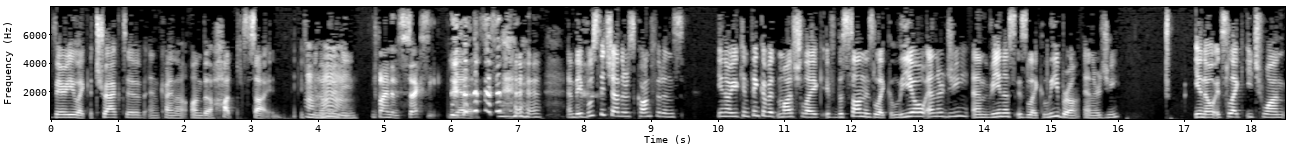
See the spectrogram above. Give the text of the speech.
very like attractive and kind of on the hot side if you know what i mean. You find them sexy. yes. And they boost each other's confidence. You know you can think of it much like if the sun is like leo energy and venus is like libra energy you know it's like each one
